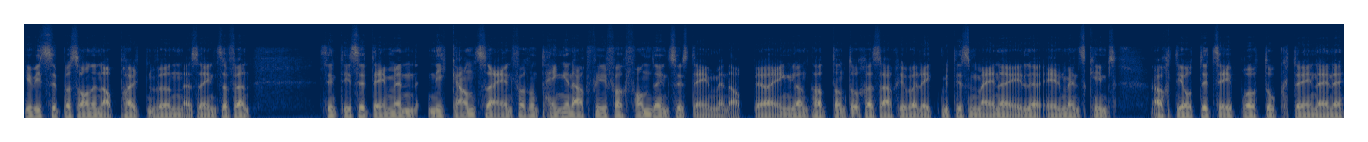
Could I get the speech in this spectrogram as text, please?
gewisse Personen abhalten würden. Also insofern sind diese Themen nicht ganz so einfach und hängen auch vielfach von den Systemen ab. Ja, England hat dann durchaus auch überlegt, mit diesen Minor Ailment Schemes auch die OTC-Produkte in eine,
